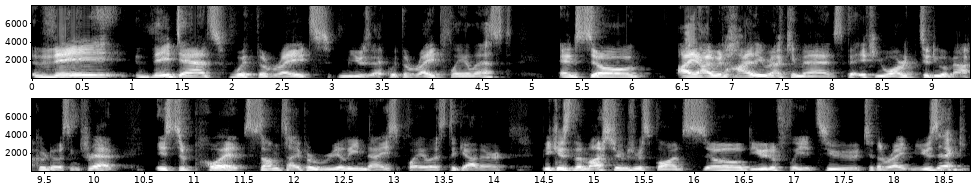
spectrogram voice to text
they they dance with the right music with the right playlist and so I, I would highly recommend that if you are to do a macro dosing trip, is to put some type of really nice playlist together because the mushrooms respond so beautifully to to the right music.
